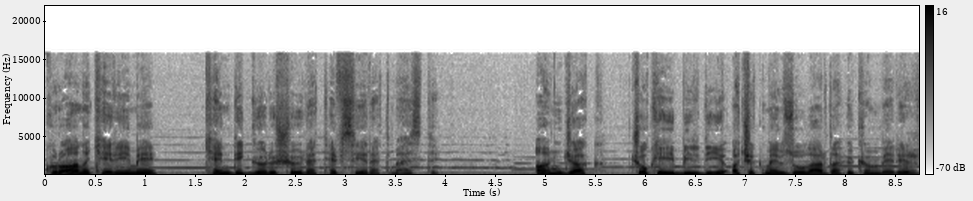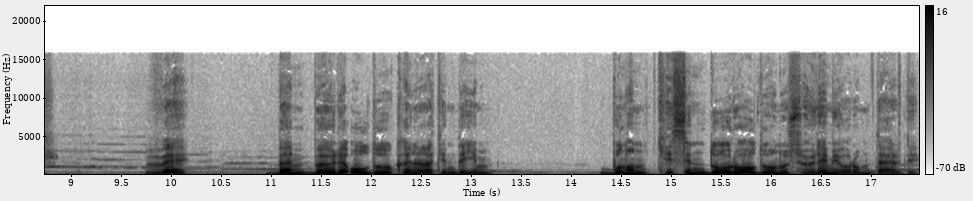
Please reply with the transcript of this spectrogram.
Kur'an-ı Kerim'i kendi görüşüyle tefsir etmezdi. Ancak çok iyi bildiği açık mevzularda hüküm verir ve ben böyle olduğu kanaatindeyim. Bunun kesin doğru olduğunu söylemiyorum derdi.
